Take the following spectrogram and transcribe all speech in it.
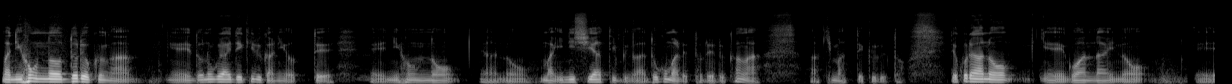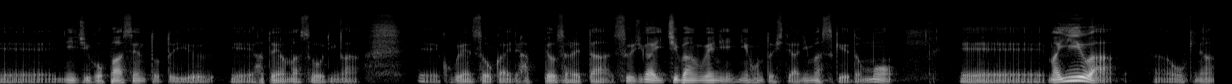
まあ、日本の努力がどのぐらいできるかによって日本のあの、まあ、イニシアティブがどこまで取れるかが決まってくると。でこれはあのご案内の25%という鳩山総理が国連総会で発表された数字が一番上に日本としてありますけれどもえーまあ、EU は大きな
